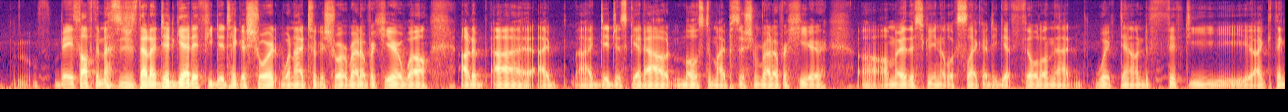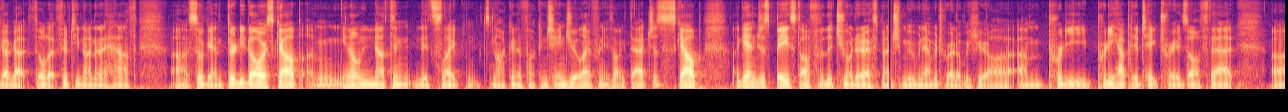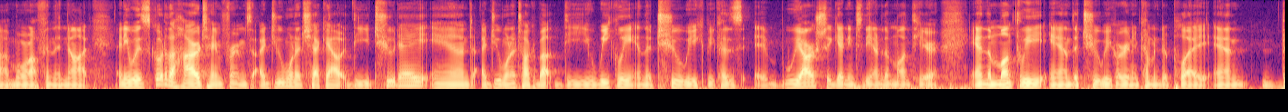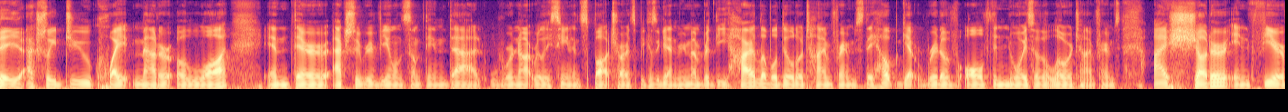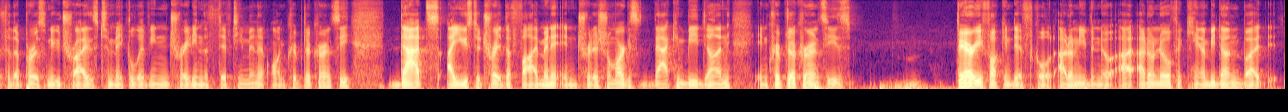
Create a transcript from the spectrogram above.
based off the messages that I did get, if you did take a short, when I took a short right over here, well, out of, uh, I, I did just get out most of my position right over here. Uh, on my other screen, it looks like I did get filled on that wick down to 50. I think I got filled at 59 and a half. Uh, so again, $30 scalp, um, you know, nothing. It's like, it's not going to fucking change your life or anything like that. Just a scalp. Again, just based off of the 200 exponential moving average right over here. Uh, I'm pretty, pretty happy to take trades off that uh, more often than not. Anyways, go to the higher time frames. I do want to check out the two day, and I do want to talk about the weekly and the two week because we are actually getting to the end of the month here, and the monthly and the two week are going to come into play, and they actually do quite matter a lot, and they're actually revealing something that we're not really seeing in spot charts because again, remember the higher level dildo time frames they help get rid of all of the noise of the lower time frames. I shudder in fear for the person who tries to make a living trading the 15 minute on cryptocurrency. That's I used to trade the five minute in traditional markets. That can be done in cryptocurrencies very fucking difficult. I don't even know. I, I don't know if it can be done, but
